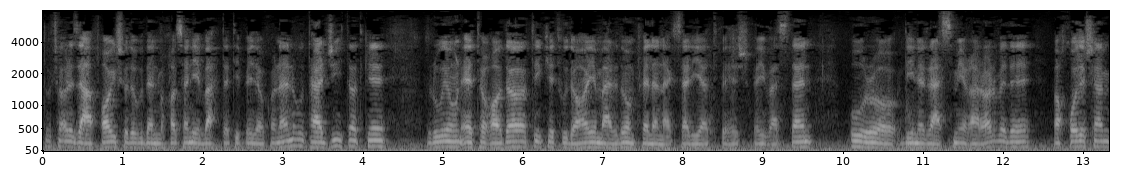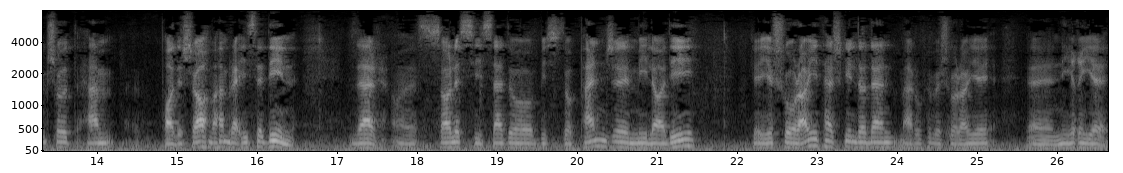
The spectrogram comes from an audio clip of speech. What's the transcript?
دوچار ضعف هایی شده بودن می‌خواستن یه وحدتی پیدا کنن. او ترجیح داد که روی اون اعتقاداتی که توده های مردم فعلا اکثریت بهش پیوستن او رو دین رسمی قرار بده و خودش هم شد هم پادشاه و هم رئیس دین. در سال 325 میلادی که یه شورایی تشکیل دادن معروف به شورای نیقیه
